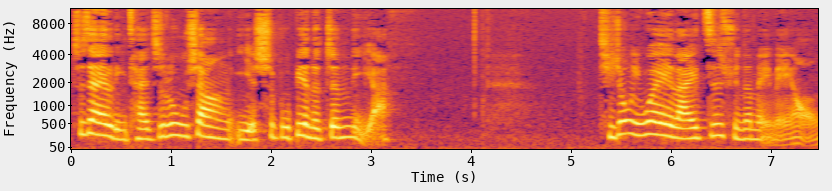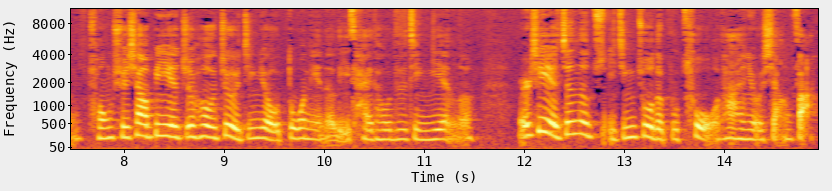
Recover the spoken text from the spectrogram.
这在理财之路上也是不变的真理啊。其中一位来咨询的美眉哦，从学校毕业之后就已经有多年的理财投资经验了，而且也真的已经做得不错，她很有想法。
